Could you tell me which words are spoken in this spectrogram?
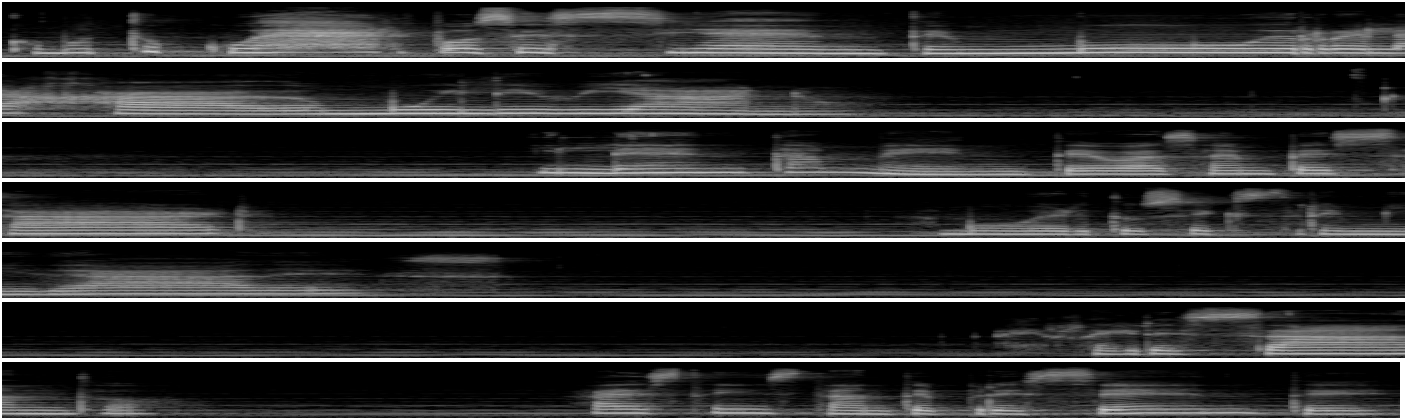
cómo tu cuerpo se siente muy relajado, muy liviano y lentamente vas a empezar a mover tus extremidades. regresando a este instante presente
